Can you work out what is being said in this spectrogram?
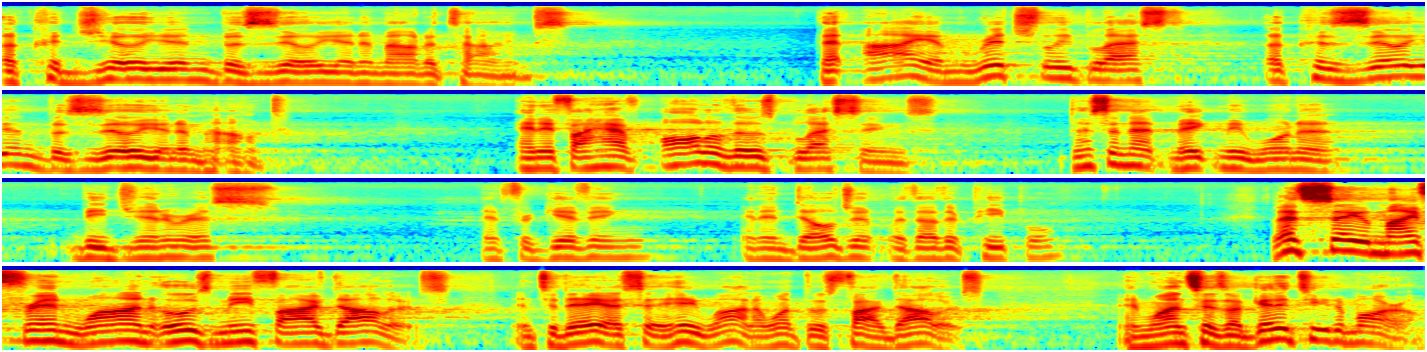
a cajillion, bazillion amount of times. That I am richly blessed a gazillion, bazillion amount. And if I have all of those blessings, doesn't that make me want to be generous and forgiving and indulgent with other people? Let's say my friend Juan owes me $5. And today I say, hey, Juan, I want those $5. And Juan says, I'll get it to you tomorrow.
